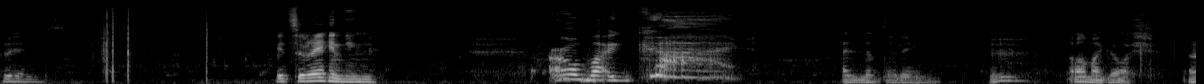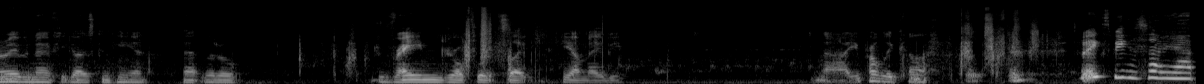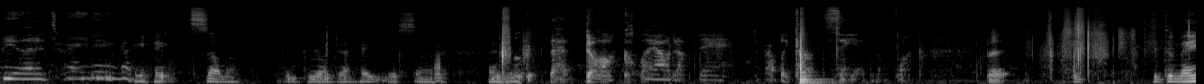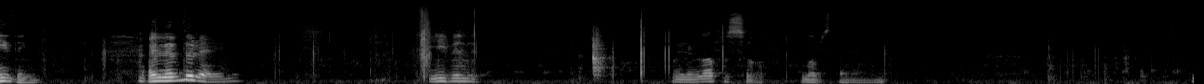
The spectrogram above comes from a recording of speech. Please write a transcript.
friends. It's raining. Oh my god! I love the rain. Oh my gosh. I don't even know if you guys can hear that little rain droplets like here maybe. Nah, you probably can't. It makes me so happy that it's raining. I hate summer. The grudge, I hate the sun. And look at that dark cloud up there. You probably can't see it, the fuck. But it, it's amazing. I love the rain. Even Wait, I love a saw. Loves the rain.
